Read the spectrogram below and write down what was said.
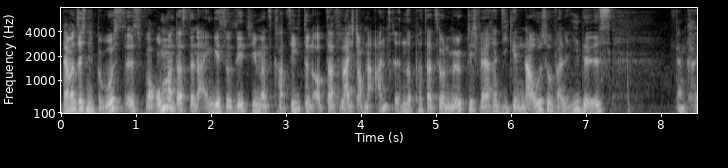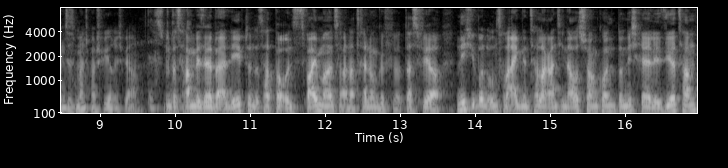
wenn man sich nicht bewusst ist, warum man das denn eigentlich so sieht, wie man es gerade sieht und ob da vielleicht auch eine andere Interpretation möglich wäre, die genauso valide ist, dann könnte es manchmal schwierig werden. Das und das haben wir selber erlebt und das hat bei uns zweimal zu einer Trennung geführt, dass wir nicht über unseren eigenen Tellerrand hinausschauen konnten und nicht realisiert haben,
